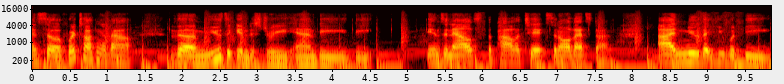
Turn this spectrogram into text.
and so if we're talking about the music industry and the the ins and outs, the politics and all that stuff, I knew that you would be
